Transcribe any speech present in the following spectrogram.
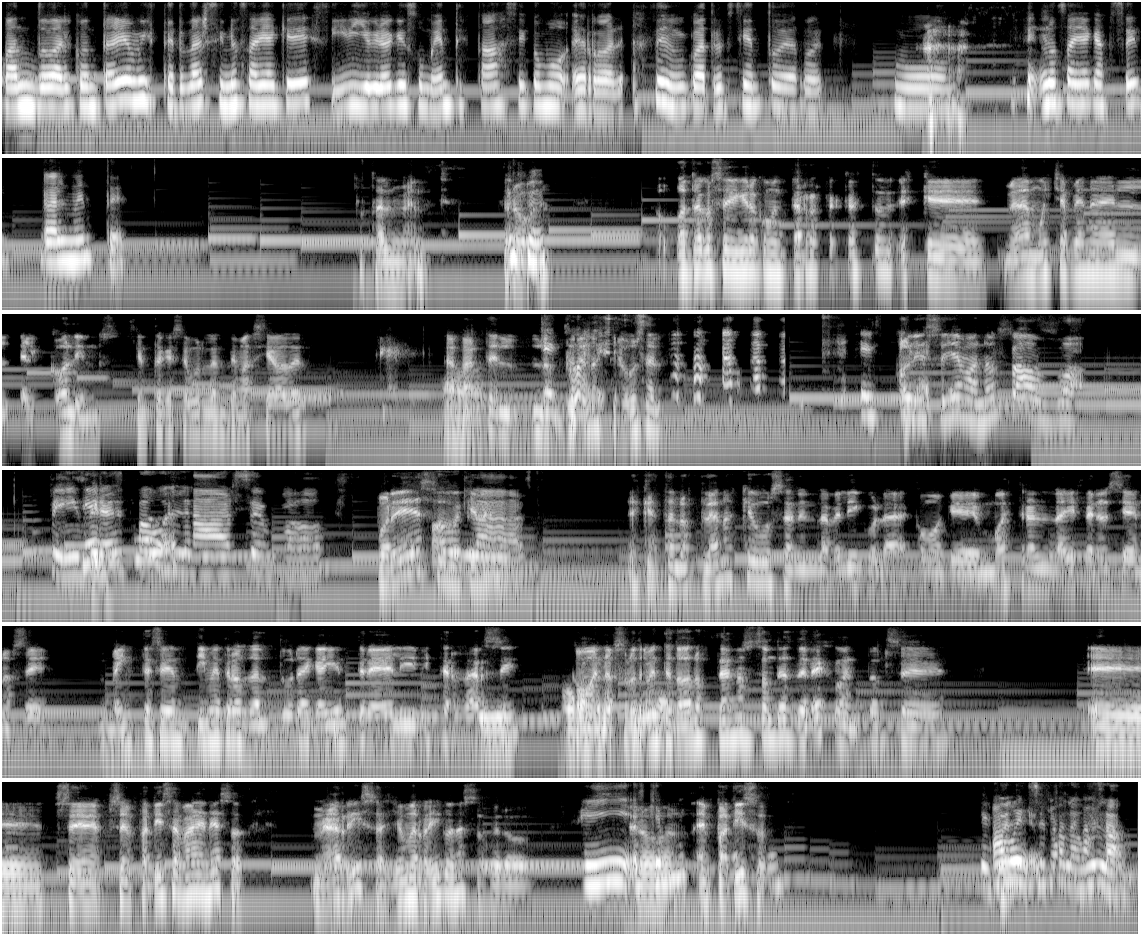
Cuando al contrario Mr. Darcy no sabía qué decir y yo creo que su mente estaba así como error, un 400 de error. Como no sabía qué hacer realmente. Totalmente. Pero bueno. Otra cosa que quiero comentar respecto a esto es que me da mucha pena el, el Collins. Siento que se burlan demasiado de él. Aparte, el- los ¿Qué planos Collins? que usan. El Collins se llama, ¿no? Por favor. Sí, Sí, pero es es para burlarse, po. Por eso. Es que hasta los planos que usan en la película, como que muestran la diferencia de, no sé, 20 centímetros de altura que hay entre él y Mr. Darcy. Como en absolutamente todos los planos son desde lejos, entonces eh, se, se enfatiza más en eso. Me da risa, yo me reí con eso, pero, Sí, es pero que es empatizo. Que Ah, Collins bueno, para la.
